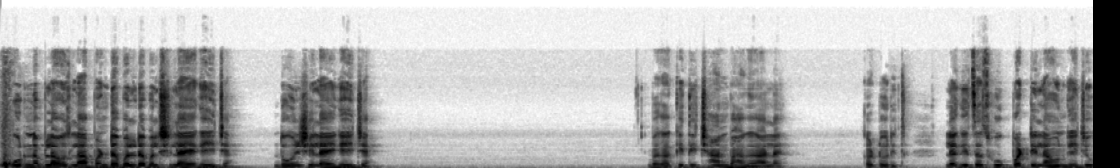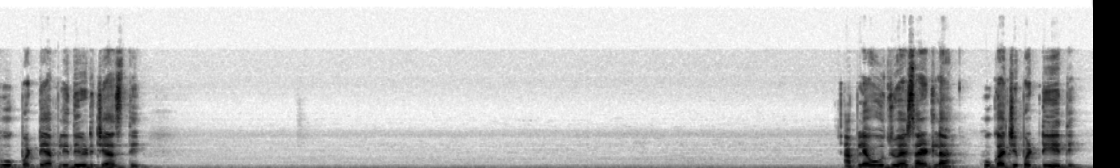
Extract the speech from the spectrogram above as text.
पूर्ण ब्लाऊजला आपण डबल डबल शिलाई घ्यायच्या. दोन शिलाई घ्यायच्या. बघा किती छान भाग आला आहे कटोरीचा. लगेचच हुकपट्टी लावून घ्यायची. हुकपट्टी आपली दीडची असते. आपल्या उजव्या साईडला हुकाची पट्टी येते.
